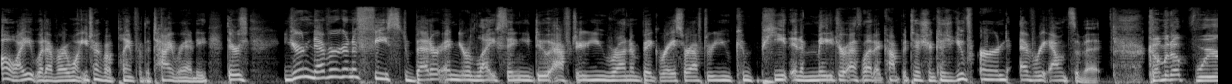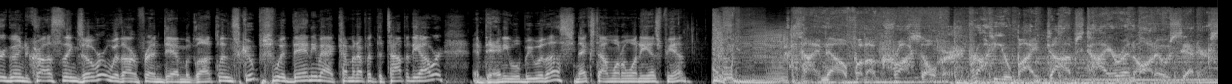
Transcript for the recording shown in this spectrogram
Oh, I eat whatever I want. You talk about playing for the tie, Randy. There's you're never going to feast better in your life than you do after you run a big race or after you compete in a major athletic competition because you've earned every ounce of it. Coming up, we're going to cross things over with our friend Dan McLaughlin. Scoops with Danny Mac coming up at the top of the hour, and Danny will be with us next on 101 ESPN. Time now for the crossover. Brought to you by Dobbs Tire and Auto Centers.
